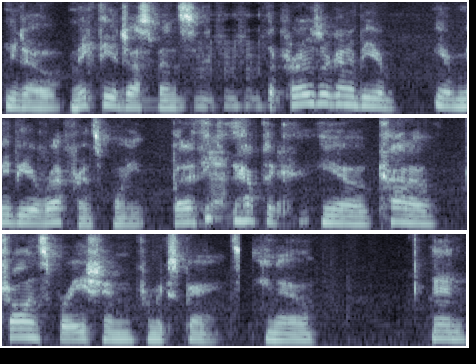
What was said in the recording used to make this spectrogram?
you know, make the adjustments. the pros are going to be your, you know, maybe a reference point, but I think Yeah. you have to, you know, kind of draw inspiration from experience, you know. And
